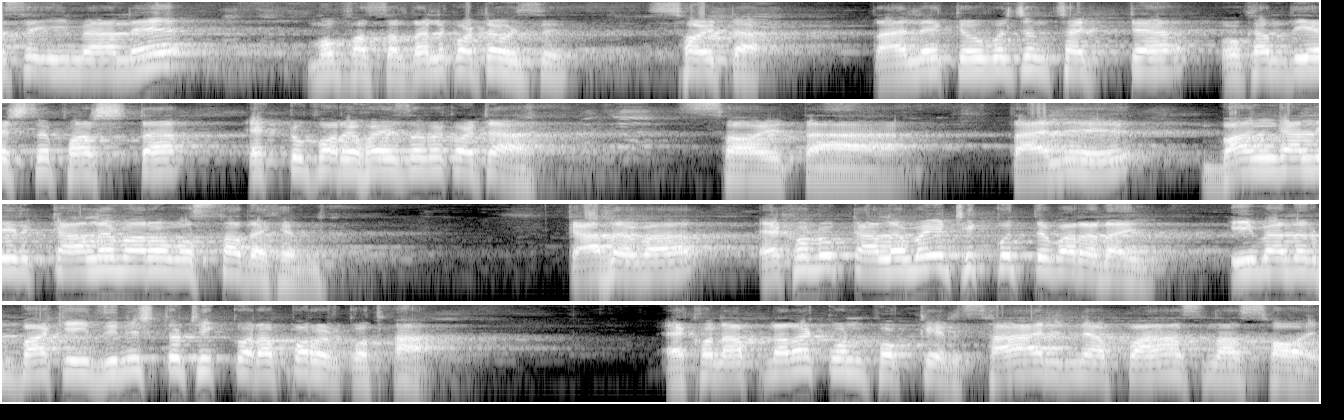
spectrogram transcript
আছে ইমানে মোফাসাল তাহলে কয়টা হয়েছে ছয়টা। তাহলে কেউ বলছেন চারটা, ওখান দিয়ে এসছে পাঁচটা, একটু পরে হয়ে যাবে কয়টা? ছয়টা। তাহলে বাঙালির কালেমার অবস্থা দেখেন। কালেমা এখনও কালেমাই ঠিক করতে পারে নাই। ইমানের বাকি জিনিস তো ঠিক করা পরের কথা। এখন আপনারা কোন পক্ষের? চার না পাঁচ না ছয়?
